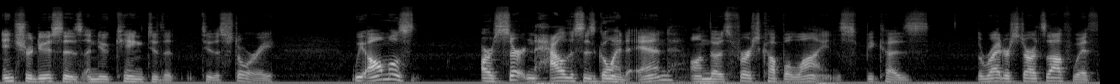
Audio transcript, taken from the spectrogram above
introduces a new king to the to the story, we almost are certain how this is going to end on those first couple lines because the writer starts off with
